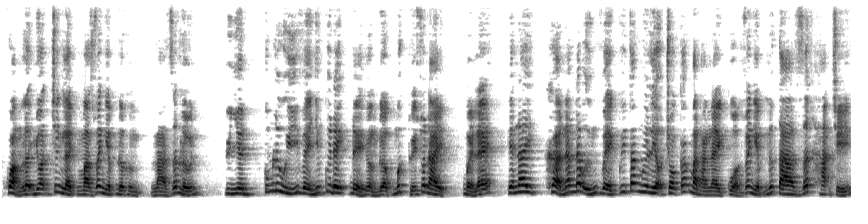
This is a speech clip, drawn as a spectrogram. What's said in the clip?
khoảng lợi nhuận chênh lệch mà doanh nghiệp được hưởng là rất lớn. Tuy nhiên, cũng lưu ý về những quy định để hưởng được mức thuế suất này, bởi lẽ hiện nay khả năng đáp ứng về quy tắc nguyên liệu cho các mặt hàng này của doanh nghiệp nước ta rất hạn chế.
